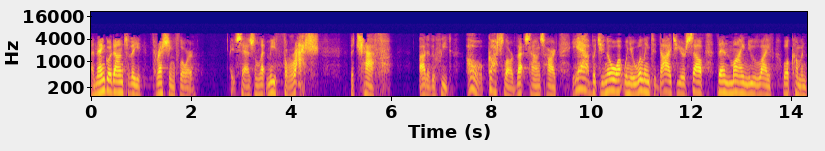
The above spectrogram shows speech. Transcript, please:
And then go down to the threshing floor it says, and let me thrash the chaff out of the wheat. Oh, gosh, Lord, that sounds hard. Yeah, but you know what? When you're willing to die to yourself, then my new life will come and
